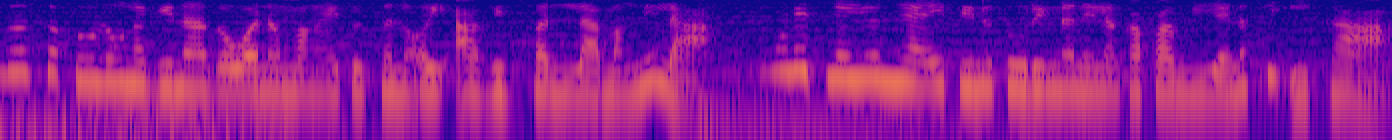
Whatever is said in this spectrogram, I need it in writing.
dahil sa tulong na ginagawa ng mga ito sa nooy avid fan lamang nila, ngunit ngayon nga ay tinuturing na nilang kapamilya na si Ika.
